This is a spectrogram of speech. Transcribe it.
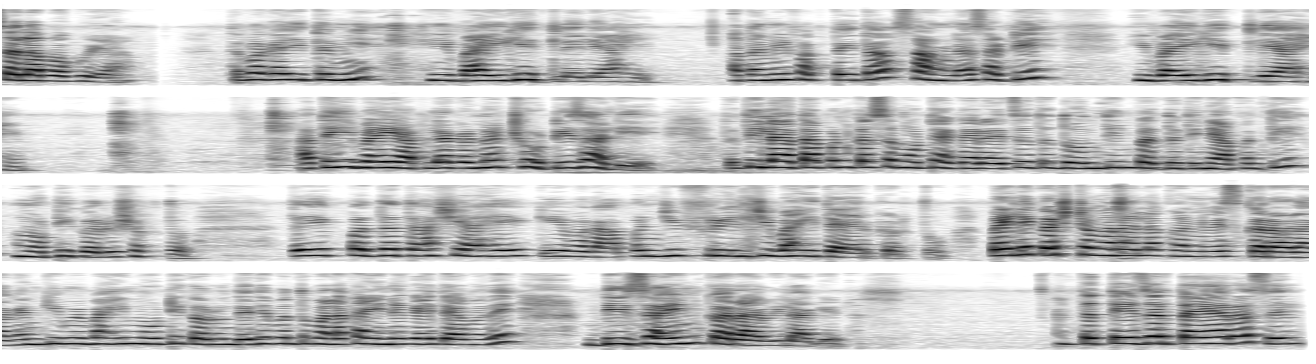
चला बघूया. तर बघा इथं मी ही बाई घेतलेली आहे. आता मी फक्त इथं सांगण्यासाठी ही बाई घेतली आहे. आता ही बाई आपल्याकडनं छोटी झाली आहे तर तिला आता आपण कसं मोठ्या करायचं तर दोन तीन पद्धतीने आपण ती मोठी करू शकतो. तर एक पद्धत अशी आहे की बघा आपण जी फ्रिलची बाही तयार करतो. पहिले कस्टमरला कन्व्हेस करावं लागेल की मी बाही मोठी करून देते पण तुम्हाला काही ना काही त्यामध्ये डिझाईन करावी लागेल. तर ते जर तयार असेल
